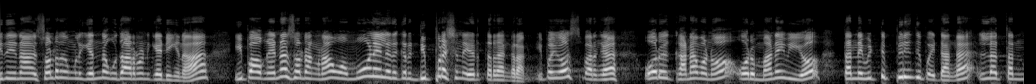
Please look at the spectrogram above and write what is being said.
இது நான் சொல்கிறது உங்களுக்கு என்ன உதாரணம்னு கேட்டிங்கன்னா இப்போ அவங்க என்ன சொல்கிறாங்கன்னா உன் மூளையில் இருக்கிற டிப்ரெஷனை எடுத்துறாங்கிறாங்க இப்போ யோசிச்சு பாருங்க ஒரு கணவனோ ஒரு மனைவியோ தன்னை விட்டு பிரிந்து போயிட்டாங்க இல்லை தன்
